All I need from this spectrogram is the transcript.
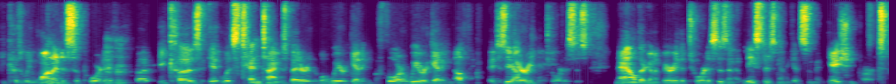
because we wanted to support it, mm-hmm. but because it was 10 times better than what we were getting before. We were getting nothing. They just yeah. buried the tortoises. Now they're going to bury the tortoises, and at least there's going to get some mitigation parks.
